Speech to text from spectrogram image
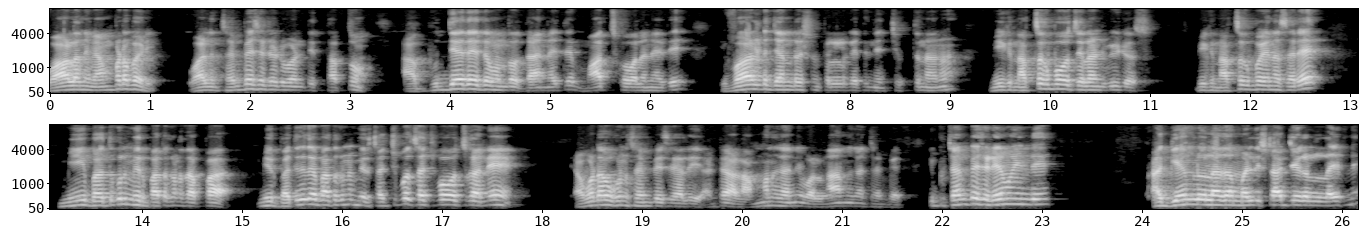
వాళ్ళని వెంపడబడి వాళ్ళని చంపేసేటటువంటి తత్వం ఆ బుద్ధి ఏదైతే ఉందో దాన్ని అయితే మార్చుకోవాలనేది ఇవాళ జనరేషన్ పిల్లలకైతే నేను చెప్తున్నాను. మీకు నచ్చకపోవచ్చు ఇలాంటి వీడియోస్. మీకు నచ్చకపోయినా సరే మీ బతుకులు మీరు బతకండి తప్ప మీరు బతికితే బతకండి మీరు చచ్చిపోతే చచ్చిపోవచ్చు కానీ ఎవడో ఒకరిని చంపేసేయాలి. అంటే వాళ్ళ అమ్మను కానీ వాళ్ళ నాన్న కానీ చంపేది ఇప్పుడు చంపేసాడు ఏమైంది? ఆ గేమ్లో లాగా మళ్ళీ స్టార్ట్ చేయగలరు లైఫ్ని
